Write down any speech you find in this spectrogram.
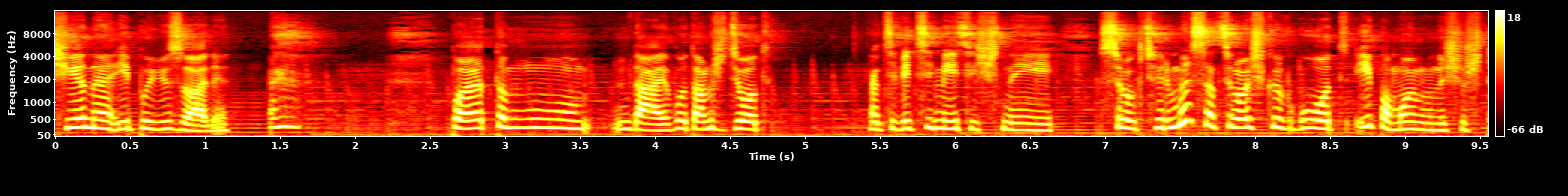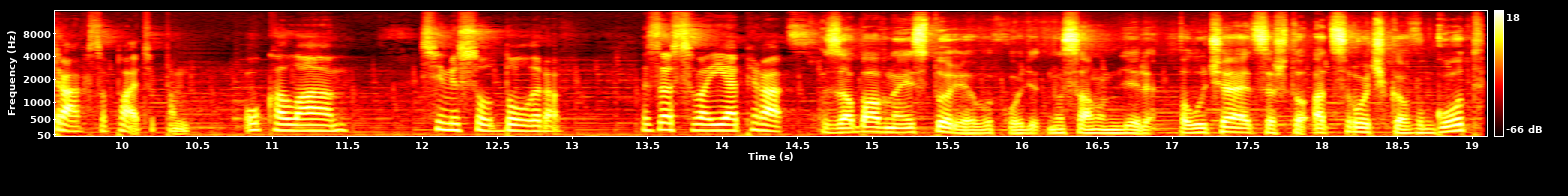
Чена и повязали. Поэтому, да, его там ждет 9-месячный срок тюрьмы с отсрочкой в год, и, по-моему, он еще штраф заплатит там около 700 долларов за свои операции. Забавная история выходит на самом деле. Получается, что отсрочка в год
